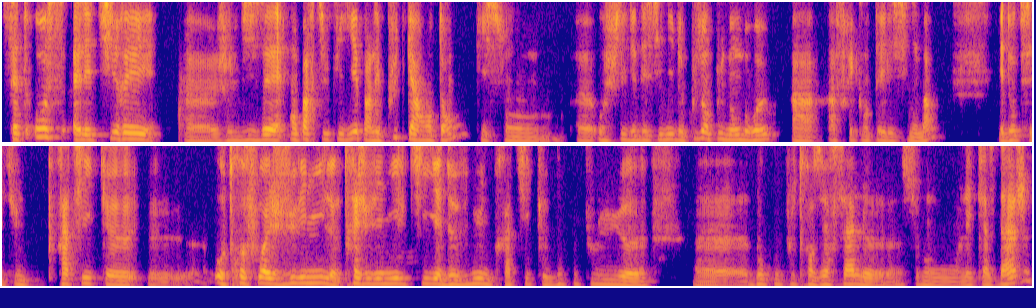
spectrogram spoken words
Cette hausse, elle est tirée, je le disais, en particulier par les plus de 40 ans, qui sont au fil des décennies de plus en plus nombreux à, fréquenter les cinémas. Et donc, c'est une pratique autrefois juvénile, très juvénile, qui est devenue une pratique beaucoup plus euh, transversale euh, selon les classes d'âge.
